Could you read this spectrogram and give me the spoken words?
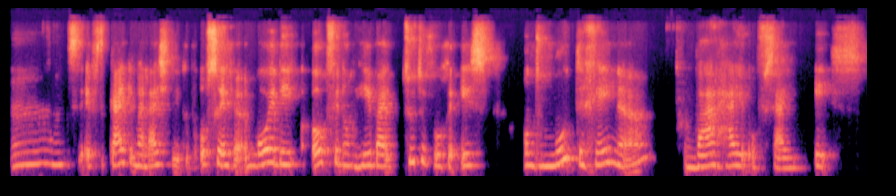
mm, even te kijken in mijn lijstje die ik heb opgeschreven. Een mooie die ik ook vind om hierbij toe te voegen is ontmoet degene waar hij of zij is.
